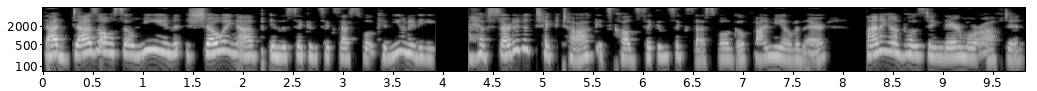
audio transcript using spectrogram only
That does also mean showing up in the sick and successful community. I have started a TikTok. It's called Sick and Successful. Go find me over there. Planning on posting there more often.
